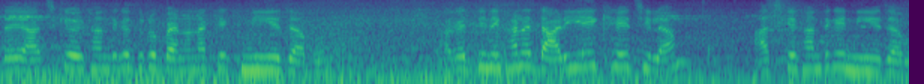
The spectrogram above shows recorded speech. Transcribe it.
তাই আজকে এখান থেকে দুটো ব্যানানা কেক নিয়ে যাব। আগের দিন এখানে দাঁড়িয়েই খেয়েছিলাম আজকে এখান থেকে নিয়ে যাব।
